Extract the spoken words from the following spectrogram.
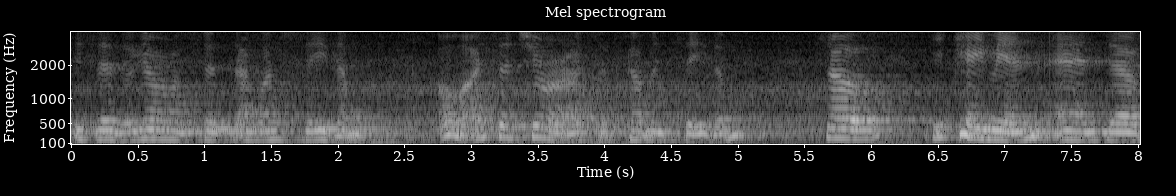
He said, well, yeah, I said, I want to see them. Oh, I said, sure. I said, come and see them. So he came in and um,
